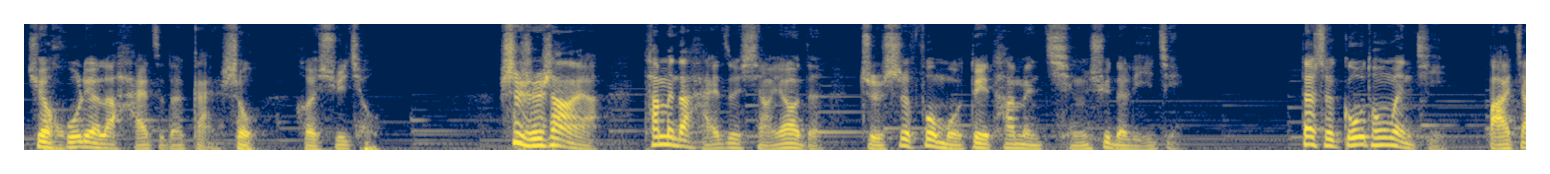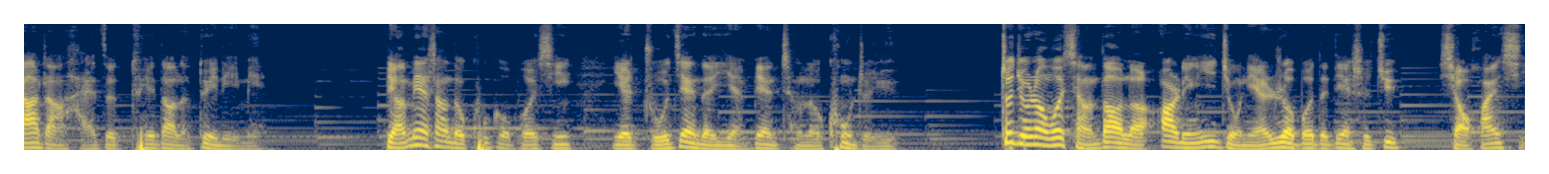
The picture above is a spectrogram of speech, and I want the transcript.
却忽略了孩子的感受和需求。事实上呀，他们的孩子想要的只是父母对他们情绪的理解，但是沟通问题把家长孩子推到了对立面，表面上的苦口婆心也逐渐的演变成了控制欲。这就让我想到了二零一九年热播的电视剧《小欢喜》。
